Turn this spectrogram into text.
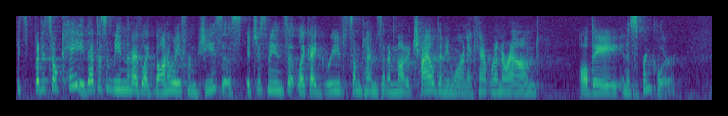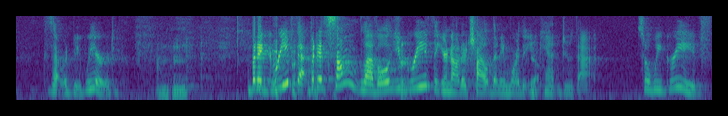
it's, but it's okay. That doesn't mean that I've like gone away from Jesus. It just means that like I grieve sometimes that I'm not a child anymore and I can't run around all day in a sprinkler because that would be weird. Mm-hmm. But I grieve that. But at some level, you Sure. grieve that you're not a child anymore, that you Yeah. can't do that. So we grieve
